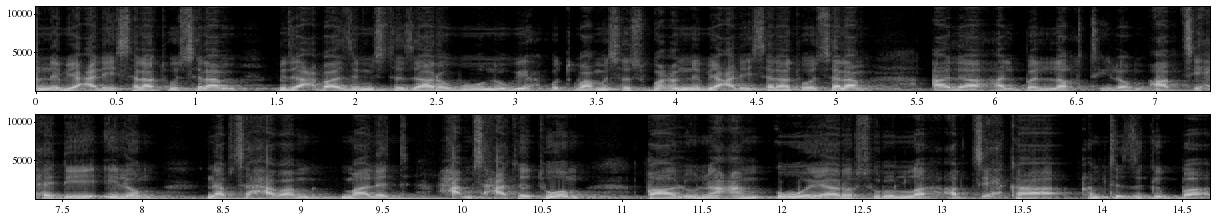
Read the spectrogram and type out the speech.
ኣነቢ ዓለ ሰላት ወሰላም ብዛዕባ እዚ ምስ ተዛረቡ ነዊሕ ቁጥባ መሰስምዑ ነቢ ዓለ ሰላት ወሰላም ኣላ ሀል በለግት ኢሎም፣ ኣብጺሐ ድየ ኢሎም ናብ ሰሓባ ማለት ሓምስ ሓተትዎም፣ ቃሉ ነዓም እወ ያ ረሱሉላህ ኣብጺሕካ ከምቲ ዝግባእ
